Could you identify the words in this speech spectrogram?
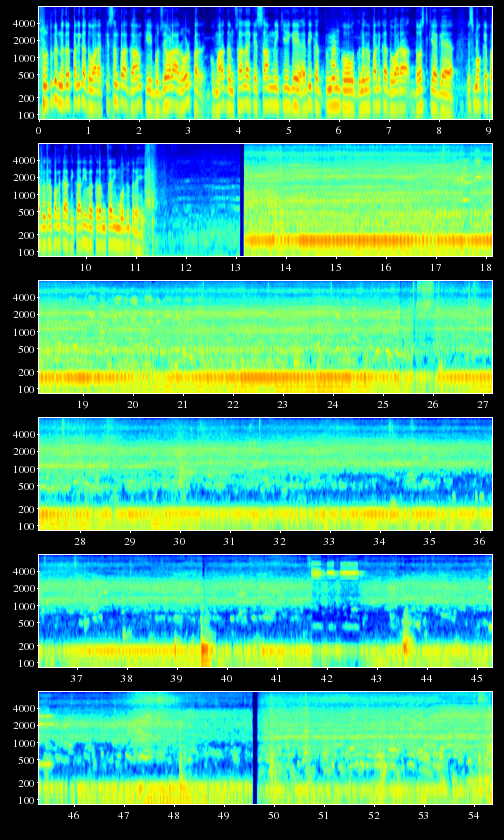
सूरतगढ़ नगर पालिका द्वारा किशनपुरा गाँव के बुजेवाड़ा रोड पर कुमार धर्मशाला के सामने किए गए अतिक्रमण को नगर पालिका द्वारा ध्वस्त किया गया। इस मौके पर नगर पालिका अधिकारी व कर्मचारी मौजूद रहे। Thank you.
